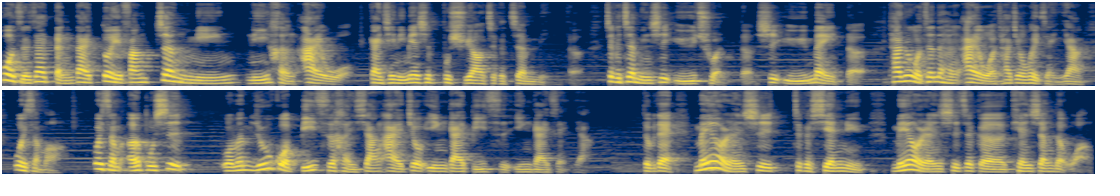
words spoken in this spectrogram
或者在等待对方证明你很爱我，感情里面是不需要这个证明的。这个证明是愚蠢的，是愚昧的。他如果真的很爱我，他就会怎样？为什么？为什么？而不是我们如果彼此很相爱，就应该彼此应该怎样？对不对？没有人是这个仙女，没有人是这个天生的王。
